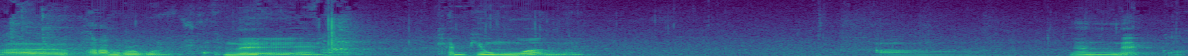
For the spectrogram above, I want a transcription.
아유 바람 불고 좋네. 캠핑 온 거 같네. 아, 면내 거.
